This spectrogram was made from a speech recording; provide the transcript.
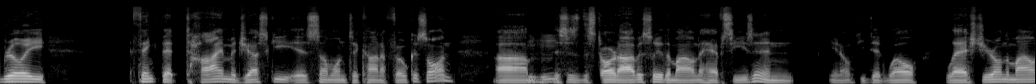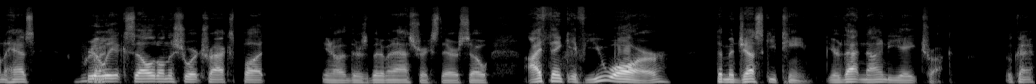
really think that Ty Majeski is someone to kind of focus on. Um, Mhm. This is the start, obviously, of the mile and a half season, and you know he did well last year on the mile and a half. Really excelled on the short tracks, but you know there's a bit of an asterisk there. So I think if you are the Majeski team, you're that 98 truck. Okay.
